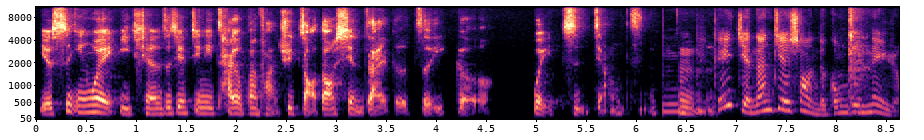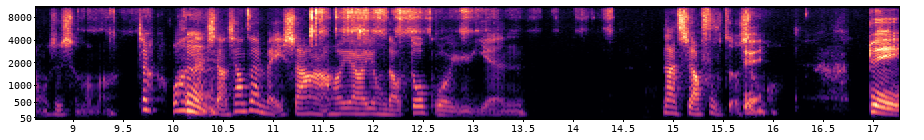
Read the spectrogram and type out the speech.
也是因为以前的这些经历，才有办法去找到现在的这一个位置，这样子。嗯，可以简单介绍你的工作内容是什么吗？就我很难想象，在美商，嗯、然后又要用到多国语言，那是要负责什么？对，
